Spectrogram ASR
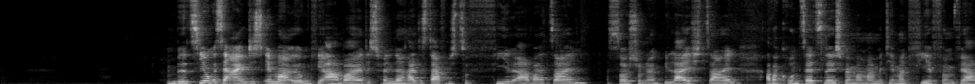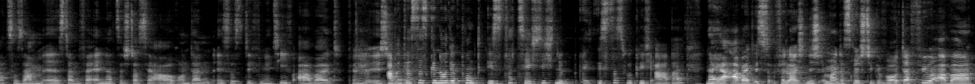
eine Beziehung ist ja eigentlich immer irgendwie Arbeit. Ich finde halt, es darf nicht zu viel Arbeit sein. Es soll schon irgendwie leicht sein. Aber grundsätzlich, wenn man mal mit jemand vier, fünf Jahre zusammen ist, dann verändert sich das ja auch und dann ist es definitiv Arbeit, finde ich. aber das ist genau der Punkt. Ist tatsächlich eine, ist das wirklich Arbeit? Naja, Arbeit ist vielleicht nicht immer das richtige Wort dafür, aber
